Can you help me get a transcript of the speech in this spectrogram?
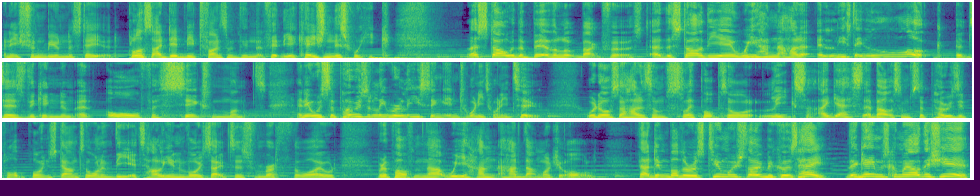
and it shouldn't be understated. Plus, I did need to find something that fit the occasion this week. Let's start with a bit of a look back first. At the start of the year, we hadn't had at least a look at Tears of the Kingdom at all for six months, and it was supposedly releasing in 2022. We'd also had some slip ups or leaks, I guess, about some supposed plot points down to one of the Italian voice actors from Breath of the Wild, but apart from that, we hadn't had that much at all. That didn't bother us too much though, because hey, the game's coming out this year!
